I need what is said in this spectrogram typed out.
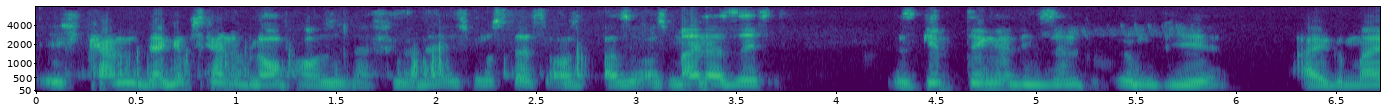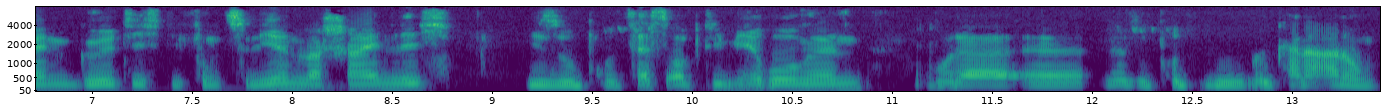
ich kann, da gibt es keine Blaupause dafür. Ne? Ich muss das aus, also aus meiner Sicht, es gibt Dinge, die sind irgendwie allgemeingültig, die funktionieren wahrscheinlich, wie so Prozessoptimierungen oder äh, ne, so, keine Ahnung,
